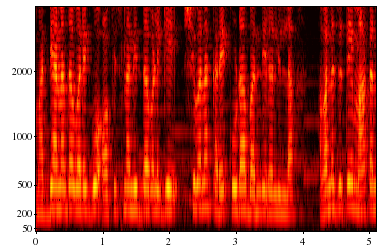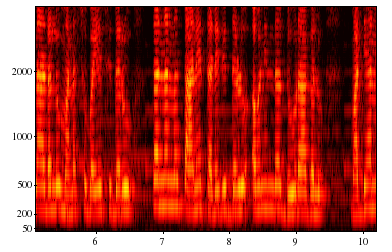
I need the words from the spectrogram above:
ಮಧ್ಯಾಹ್ನದವರೆಗೂ ಆಫೀಸ್ನಲ್ಲಿದ್ದವಳಿಗೆ ಶಿವನ ಕರೆ ಕೂಡ ಬಂದಿರಲಿಲ್ಲ. ಅವನ ಜೊತೆ ಮಾತನಾಡಲು ಮನಸ್ಸು ಬಯಸಿದರೂ ತನ್ನನ್ನು ತಾನೇ ತಡೆದಿದ್ದಳು, ಅವನಿಂದ ದೂರಾಗಲು. ಮಧ್ಯಾಹ್ನ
